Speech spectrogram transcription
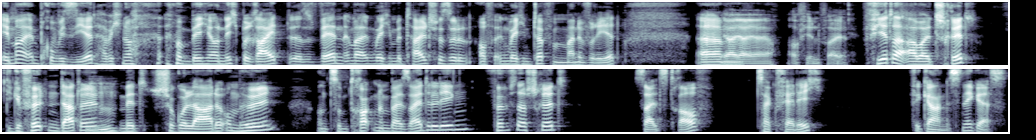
immer improvisiert, habe ich noch, bin ich auch nicht bereit. Es werden immer irgendwelche Metallschüsseln auf irgendwelchen Töpfen manövriert. Ähm, ja, ja, ja, auf jeden Fall. Vierter Arbeitsschritt, die gefüllten Datteln mhm. mit Schokolade umhüllen und zum Trocknen beiseite legen. Fünfter Schritt, Salz drauf, zack, fertig. Vegane Snickers.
